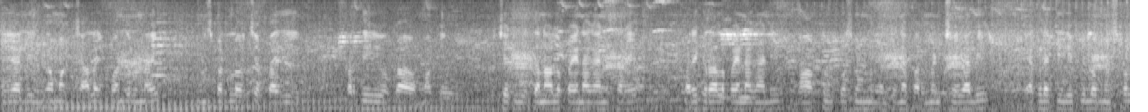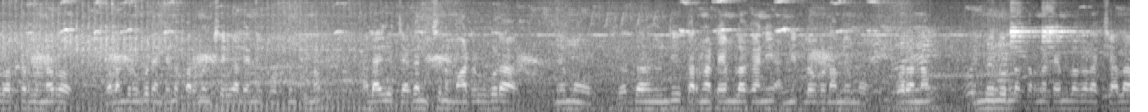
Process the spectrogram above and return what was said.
చేయాలి. ఇంకా మాకు చాలా ఇబ్బందులు ఉన్నాయి హాస్పిటల్లో వచ్చే పది ప్రతి ఒక్క మాకు చెట్టు విత్తనాల పైన కానీ సరే పరికరాల పైన కానీ మా హక్కుల కోసం వెంటనే పర్మనెంట్ చేయాలి. ఎక్కడైతే ఏపీలో మున్సిపల్ వర్కర్లు ఉన్నారో వాళ్ళందరూ కూడా వెంటనే పర్మనెంట్ చేయాలని కోరుకుంటున్నాం. అలాగే జగన్ ఇచ్చిన మాటలు కూడా మేము శ్రద్ధ ఉంది కరోనా టైంలో కానీ అన్నింటిలో కూడా మేము కోరన్నాం. ఎమ్మెనూరులో కరోనా టైంలో కూడా చాలా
